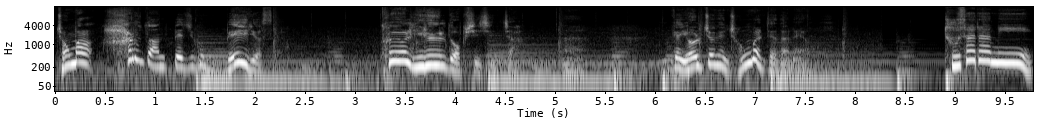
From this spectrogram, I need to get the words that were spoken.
정말 하루도 안 빼지고 매일이었어요. 토요일 일요일도 없이 진짜. 예. 그러니까 열정이 정말 대단해요. 두 사람이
